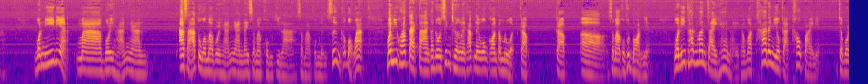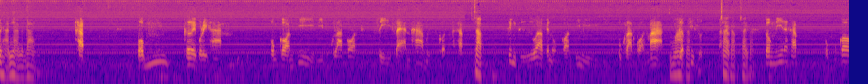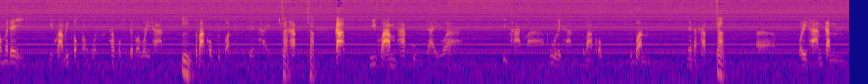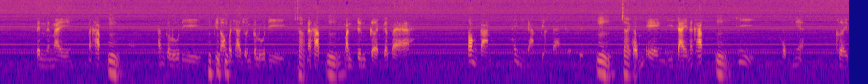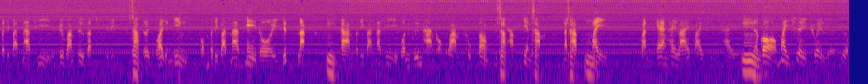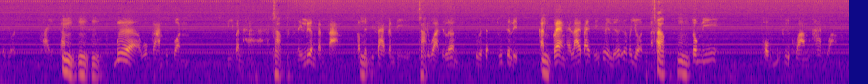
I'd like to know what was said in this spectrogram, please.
วันนี้เนี่ยมาบริหารงานอาสาตัวมาบริหารงานในสมาคมกีฬาสมาคมหนึ่ง ซึ่งเขาบอกว่ามันมีความแตกต่างกันโดยสิ้นเชิงเลยครับในวงการตำรวจกับกับสมาคมฟุตบอลเนี่ย วันนี้ท่านมั่นใจแค่ไหนครับว่าถ้าได้มีโอกาสเข้าไปเนี่ย จะบริหารงานกันได้ ครับ ผมเคยบริหารองค์กรที่มีบุคลากรถึง4 5 0 0 0 0คนนะครับ ครับ ซึ่งถือว่าเป็นองค์กรที่มีบุคลากรมากมากเกือบครับที่สุดนะใช่คครับรับ ใช่ครับ ตรงนี้นะครับ ผมก็ไม่ได้มีความวิตกกังวล ถ้าผมจะมาบริหารอืมสมาคมฟุตบอลแห่งประเทศไทยครับนะครับ ครับ กับมีความภาคภูมิใจว่า ที่ผ่านมาผู้บริหารสมาคมฟุตบอลเนี่ยนะครับครับเอ่อบริหารกันเป็นยังไงนะครับอืมท่านก็รู้ดี พี่น้องประชาชนก็รู้ดีครับนะครับอืมมันจึงเกิดกระแส ต้องการให้มีการเปลี่ยนแปลงเกิดขึ้นอืมใช่คผรับมเองดีใจนะครับอืมที่ผมเนี่ย เคยปฏิบัติหน้าที่ด้วยความซื่อสัตย์สุจริตครับโดยเฉพาะอย่างยิ่ง ผมปฏิบัติหน้าที่โดยยึดหลักอืมการปฏิบัติหน้าที่บนพื้นฐานของความถูกต้องยุติธรรมเที่ยงธครรัรบมนะครับอืมไม่กลั่นแกล้งให้ร้ายไปายสีใครอืมแล้วก็ไม่ช่วยช่วยเหลือเอื้อประโยชน์ใครครับอืมอืมอืมเมื่อวงการฟุตบอลมีปัญหาครับในเรื่องต่างๆ ก็เป็นอืมที่ทราบกันดีครับไม่ว่าจะเรื่องทุจริตกลันอืมแกล้งให้ร้ายป้ายสีช่วยเหลือเอื้อประโยชน์นะคครัรับบอืมตรงนี้ผมคือความคาดหวัง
